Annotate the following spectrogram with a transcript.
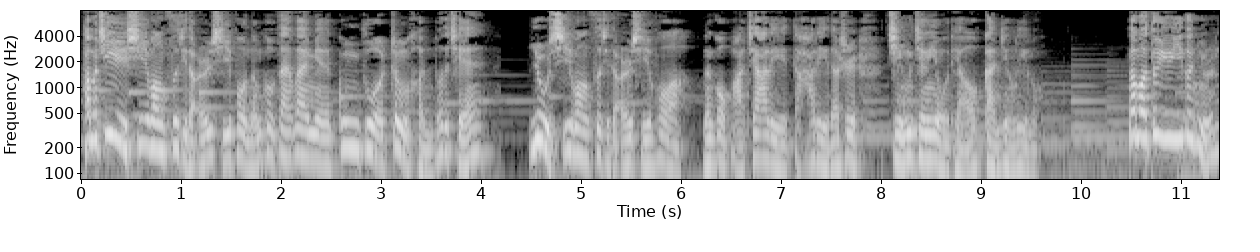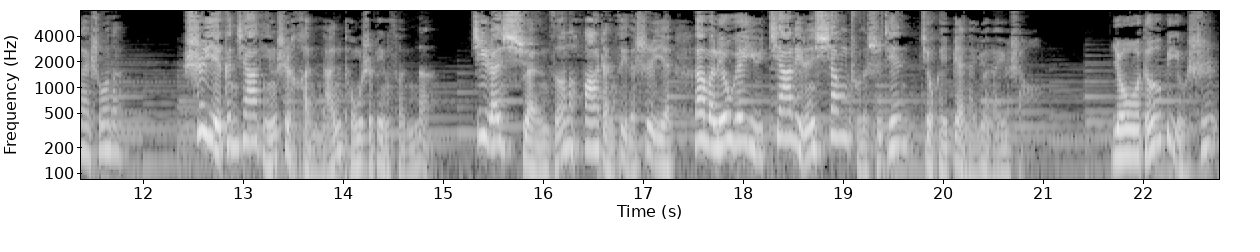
她们既希望自己的儿媳妇能够在外面工作挣很多的钱，又希望自己的儿媳妇啊能够把家里打理的是井井有条、干净利落。那么，对于一个女人来说呢，事业跟家庭是很难同时并存的。既然选择了发展自己的事业，那么留给与家里人相处的时间就会变得越来越少。有得必有失，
